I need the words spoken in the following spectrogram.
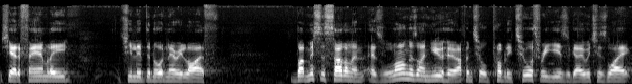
She had a family. She lived an ordinary life. But Mrs. Sutherland, as long as I knew her, up until probably two or three years ago, which is like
